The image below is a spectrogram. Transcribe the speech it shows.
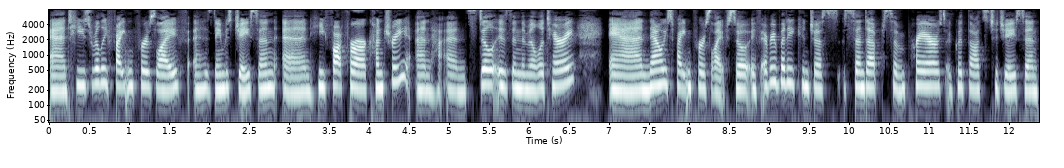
And he's really fighting for his life. And his name is Jason. And he fought for our country and and still is in the military. And now he's fighting for his life. So if everybody can just send up some prayers or good thoughts to Jason,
